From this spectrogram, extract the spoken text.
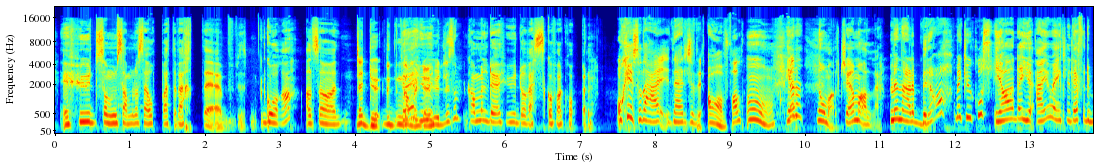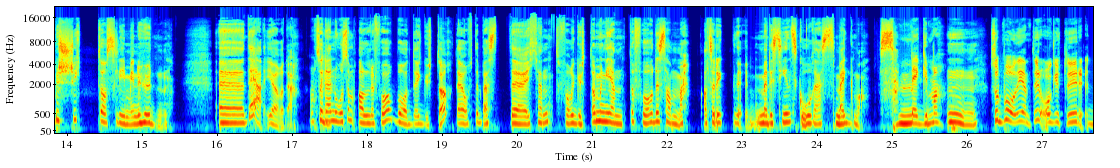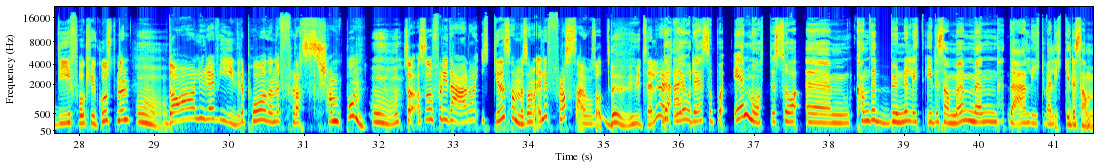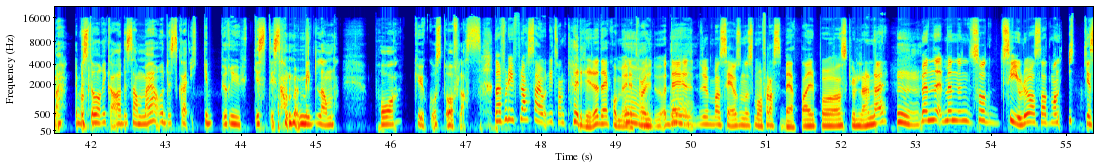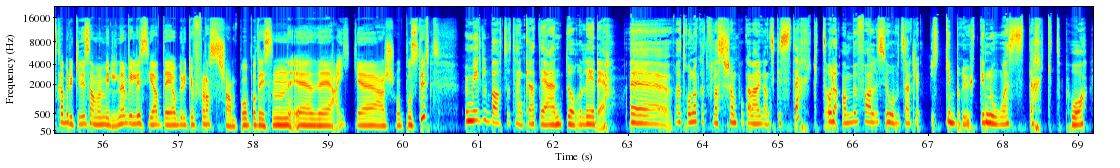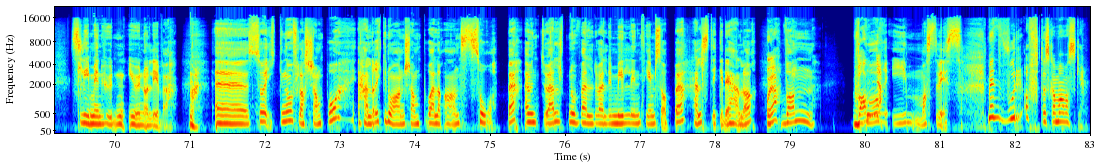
eh, hud som samler seg opp og etter hvert eh, går av. Altså Det er død, gammel hud. død hud, liksom? gammel død hud og væsker fra kroppen. Ok, Så det er, det er avfall. Mm, helt normalt. Skjer med alle. Men er det bra med kukost? Ja, det er jo egentlig det, for det beskytter slimhinnehuden. Eh, det gjør det. Så det er noe som alle får, både gutter. Det er ofte best eh, kjent for gutter, men jenter får det samme. Altså Det medisinske ordet er smegma. Smegma. Mm, Så både jenter og gutter de får kukost. Men mm, da lurer jeg videre på denne flasssjampoen. mm. Så, altså, fordi det er da ikke det samme som Eller flass er jo også døde hudceller. Det Er det er jo det, så på en måte så um, kan det bunne litt i det samme, men det er likevel ikke det samme. Det består ikke av det samme, og det skal ikke brukes de samme midlene på kukost og flass. Nei, fordi Flass er jo litt sånn tørrere. Det kommer rett fra huden. Det, du, man ser jo sånne små flassbeter på skulderen der. Mm. Men, men så sier du også at man ikke skal bruke de samme midlene. Vil det si at det å bruke flassjampo på tissen eh, det ikke er så positivt? Umiddelbart så tenker jeg at det er en dårlig idé. Eh, for jeg tror nok at Flassjampo kan være ganske sterkt, og det anbefales jo hovedsakelig å ikke bruke noe sterkt på slimhinnehuden i underlivet. Eh, så ikke noe flassjampo, heller ikke noe annen sjampo eller annen såpe. Eventuelt noe veldig veldig mild intimsåpe. Helst ikke det heller. Oh ja. Vann, Vann, ja. går i massevis. Men hvor ofte skal man vaske?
